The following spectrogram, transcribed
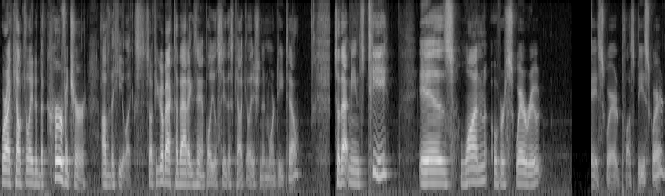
where I calculated the curvature of the helix. So if you go back to that example, you'll see this calculation in more detail. So that means t is 1 over square root a squared plus b squared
